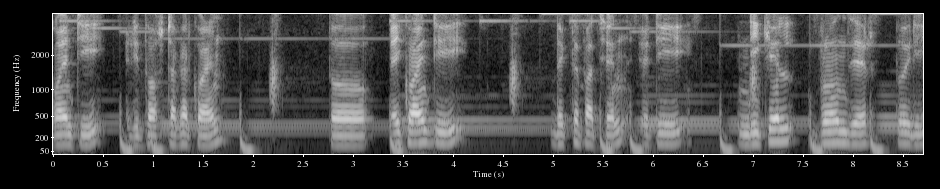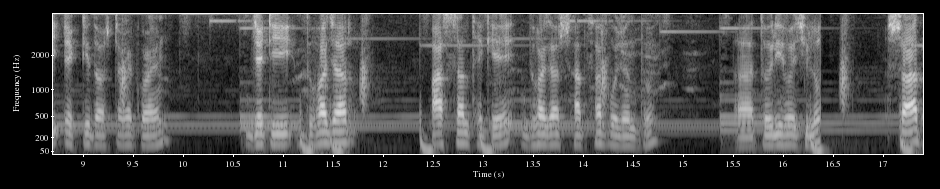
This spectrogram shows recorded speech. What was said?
কয়েনটি এটি দশ টাকার কয়েন। তো এই কয়েনটি দেখতে পাচ্ছেন, এটি নিকেল ব্রোঞ্জের তৈরি একটি দশ টাকার কয়েন, যেটি দু সাল থেকে দু সাল পর্যন্ত তৈরি হয়েছিল সাত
